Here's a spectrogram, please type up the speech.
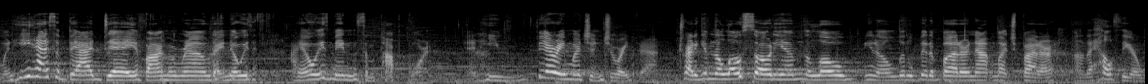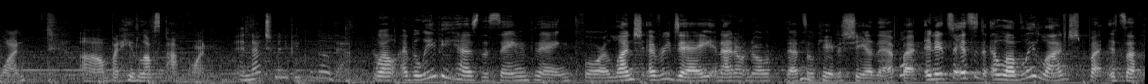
When he has a bad day, if I'm around, I know he's, I always made him some popcorn, and he very much enjoyed that. Try to give him the low sodium, the low, you know, a little bit of butter, not much butter, uh, the healthier one, um, but he loves popcorn and not too many people know that. Well, I believe he has the same thing for lunch every day, and I don't know if that's okay to share that, but, and it's, it's a lovely lunch, but it's a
